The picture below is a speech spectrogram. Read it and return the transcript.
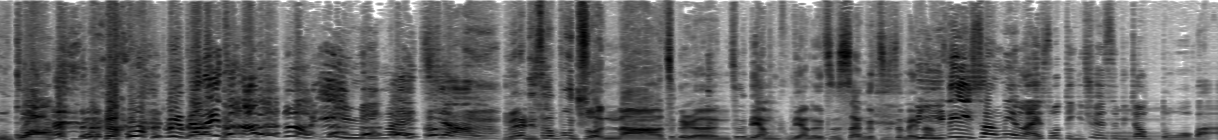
胡瓜，你不要一直拿那种艺名来讲。没有，你这个不准呐！这个人，这个两两个字、三个字，这没办法。比例上面来说，的确是比较多吧。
